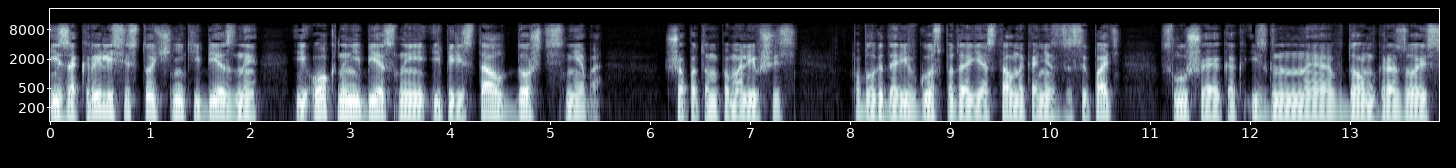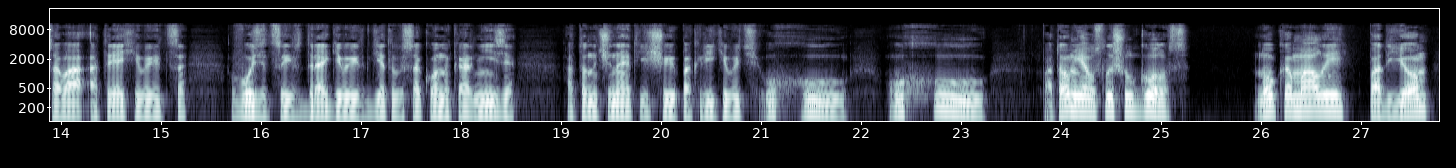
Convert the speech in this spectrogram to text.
«И закрылись источники бездны, и окна небесные, и перестал дождь с неба». Шепотом помолившись, поблагодарив Господа, я стал, наконец, засыпать, слушая, как изгнанная в дом грозой сова отряхивается, возится и вздрагивает где-то высоко на карнизе, а то начинает еще и покрикивать «Уху! Уху!» Потом я услышал голос. «Ну-ка, малый, подъем!»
